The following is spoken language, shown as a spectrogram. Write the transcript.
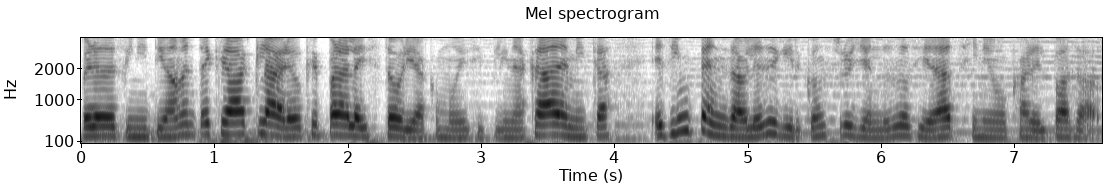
pero definitivamente queda claro que para la historia como disciplina académica es impensable seguir construyendo sociedad sin evocar el pasado.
